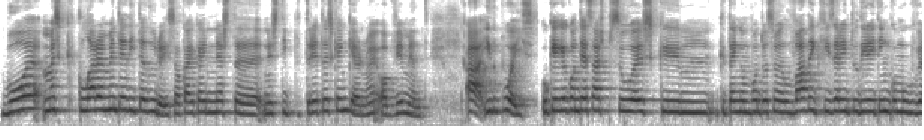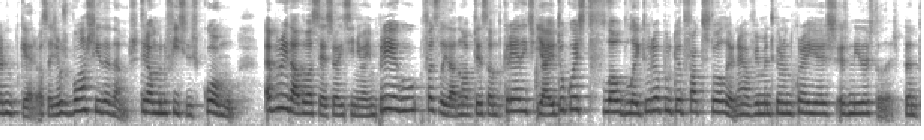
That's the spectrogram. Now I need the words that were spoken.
boa, mas que claramente é ditadura e só cai, cai nesta, neste tipo de tretas quem quer, não é? Obviamente. Ah, e depois, o que é que acontece às pessoas que, que tenham pontuação elevada e que fizerem tudo direitinho como o governo quer? Ou seja, os bons cidadãos terão benefícios como a prioridade do acesso ao ensino e ao emprego, facilidade na obtenção de créditos. E aí eu estou com este flow de leitura porque eu de facto estou a ler, né? Obviamente que eu não decorei as, as medidas todas. Portanto,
